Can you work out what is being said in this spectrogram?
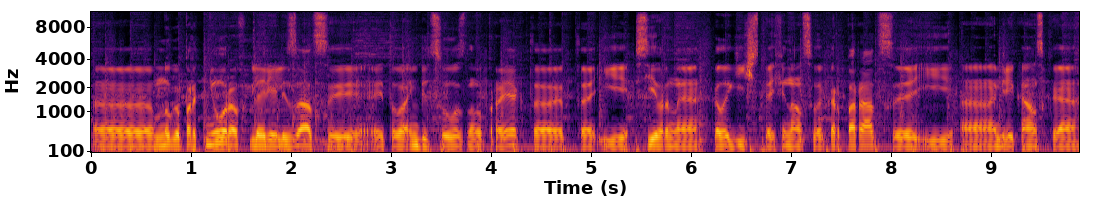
Э, много партнеров для реализации этого амбициозного проекта. Это и Северная экологическая финансовая корпорация, и э, американское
